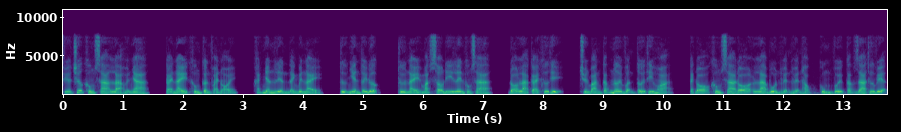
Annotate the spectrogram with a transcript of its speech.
Phía trước không xa là huyện nha, cái này không cần phải nói, khách nhân liền đánh bên này, tự nhiên thấy được, từ này mặt sau đi lên không xa, đó là cái khư thị, chuyên bán các nơi vận tới thi họa, cách đó không xa đó là buồn huyện huyện học cùng với các gia thư viện,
